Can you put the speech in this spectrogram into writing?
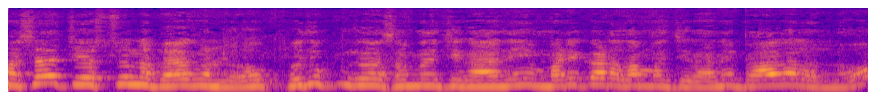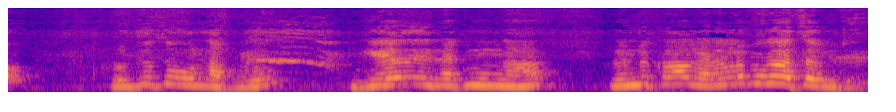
మసాజ్ చేస్తున్న భాగంలో పొదుపుగా సంబంధించి కానీ మడికాడ సంబంధించి కానీ భాగాలలో రుద్దుతూ ఉన్నప్పుడు గేదె ఈ రకంగా రెండు కాళ్ళు ఎడలపుగా తవ్వుతాయి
